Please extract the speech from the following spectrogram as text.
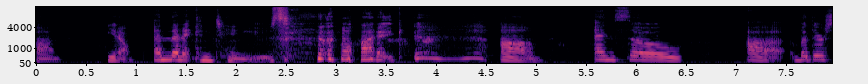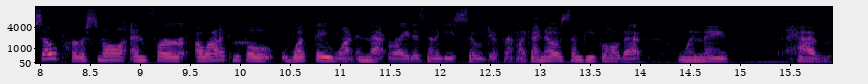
um, you know, and then it continues. like, um, and so uh, but they're so personal and for a lot of people what they want in that right is going to be so different. Like i know some people that when they've have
